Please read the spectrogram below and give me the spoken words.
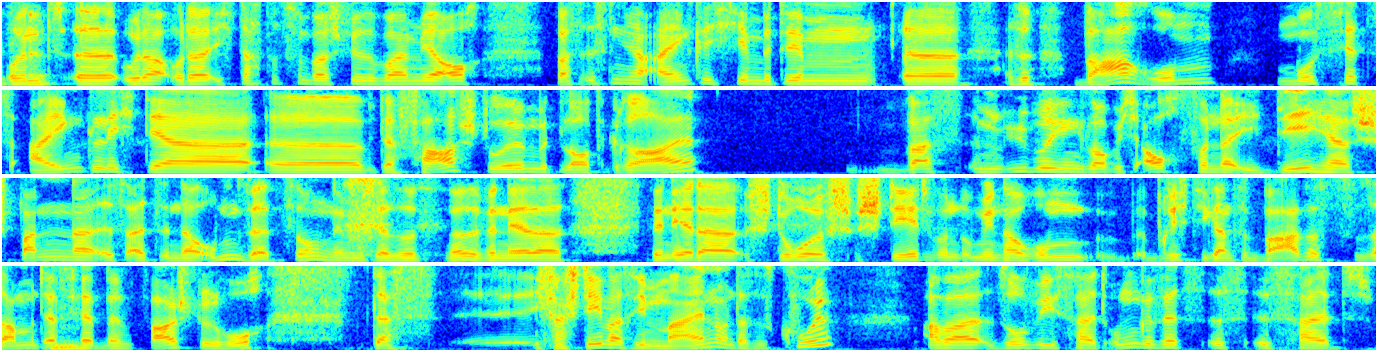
Und äh, oder oder ich dachte zum Beispiel so bei mir auch, was ist denn ja eigentlich hier mit dem, äh, also warum muss jetzt eigentlich der äh, der Fahrstuhl mit Lord Gral was im Übrigen, glaube ich, auch von der Idee her spannender ist als in der Umsetzung. Nämlich also, ne, wenn er da, wenn er da stoisch steht und um ihn herum bricht die ganze Basis zusammen und er fährt mit dem Fahrstuhl hoch. Das, äh, ich verstehe, was sie meinen und das ist cool, aber so wie es halt umgesetzt ist, ist halt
